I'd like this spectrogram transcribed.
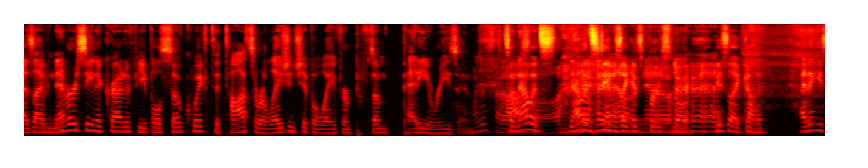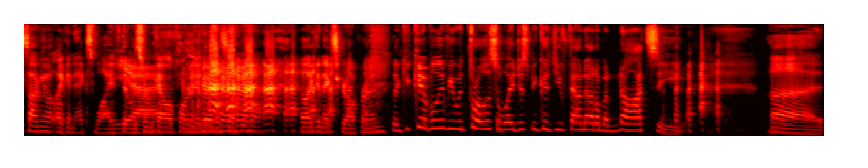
as I've never seen a crowd of people so quick to toss a relationship away for p- some petty reason. So now it's Oh. now it seems like Oh, it's no. personal. He's like, God, I think he's talking about like an ex-wife that was from California, that was like, like an ex-girlfriend. Like, you can't believe you would throw this away just because you found out I'm a Nazi. Uh,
